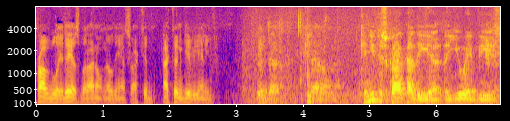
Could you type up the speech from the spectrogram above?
probably it is, but I don't know the answer. I couldn't, I couldn't give you any good uh, data on that. Can you describe how the, uh, the UAVs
